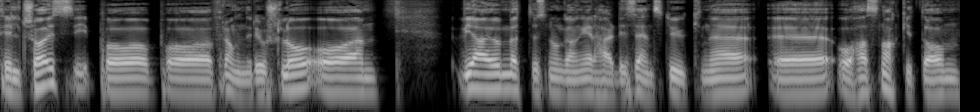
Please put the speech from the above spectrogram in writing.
til Choice på, på Frogner i Oslo, og eh, vi har jo møttes noen ganger her de seneste ukene eh, og har snakket om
